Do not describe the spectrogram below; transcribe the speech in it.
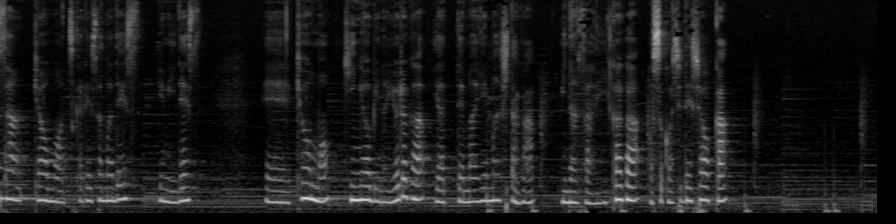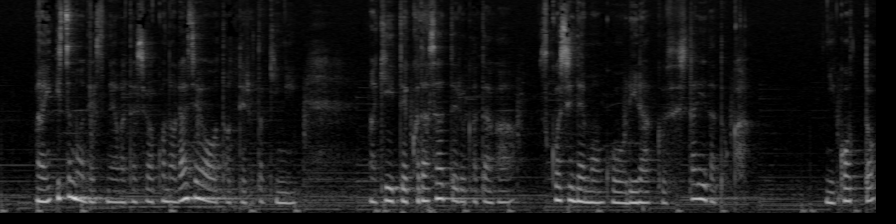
さん今日もお疲れ様です。ゆみです、えー、今日も金曜日の夜がやってまいりましたが皆さんいかがお過ごしでしょうか、まあ、いつもですね私はこのラジオを撮ってる時に、まあ、聞いてくださってる方が少しでもこうリラックスしたりだとかニコッと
